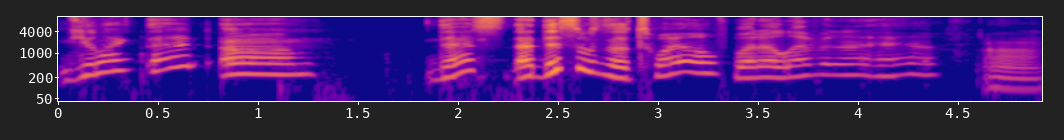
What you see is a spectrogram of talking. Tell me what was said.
You like that? Um, that's uh, this was a twelve, but 11 and a half. Uh,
